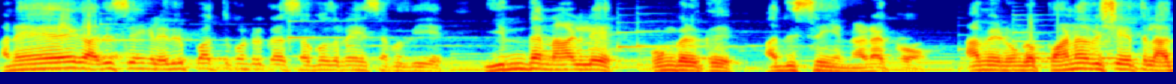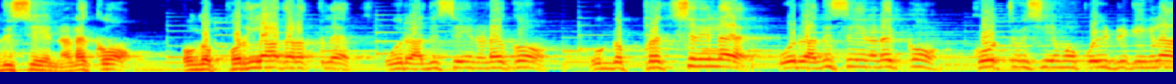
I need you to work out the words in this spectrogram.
அநேக அதிசயங்கள் எதிர்பார்த்து கொண்டிருக்கிற சகோதரனே சகோதரியே இந்த நாளிலே உங்களுக்கு அதிசயம் நடக்கும். ஆமீன். உங்க பண விஷயத்துல அதிசயம் நடக்கும். உங்க பொருளாதாரத்துல ஒரு அதிசயம் நடக்கும். உங்க பிரச்சனையில ஒரு அதிசயம் நடக்கும். கோர்ட் விஷயமா போயிட்டு இருக்கீங்களா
